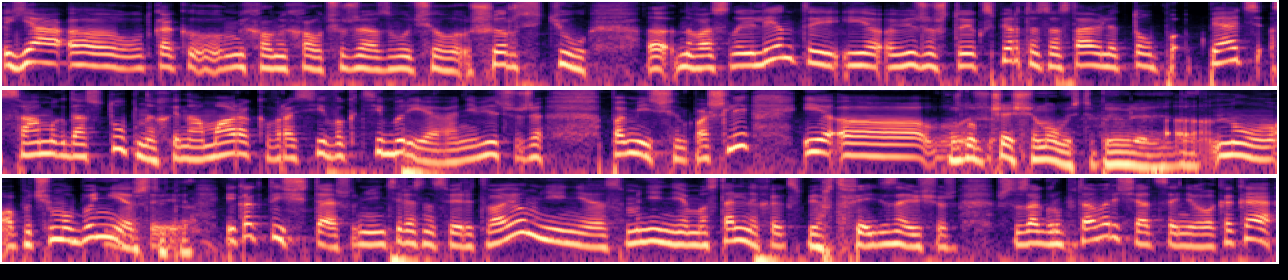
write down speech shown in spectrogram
Я, вот как Михаил Михайлович уже озвучил, шерстю новостные ленты и вижу, что эксперты составили топ-5 самых доступных иномарок в России в октябре. Они, видишь, уже по месячным пошли. И, Чтобы чаще новости появлялись. Да. Ну, а почему бы нет? И, и как ты считаешь, мне интересно сверить твое мнение с мнением остальных экспертов. Я не знаю еще, что за группа товарищей оценивала. Какая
